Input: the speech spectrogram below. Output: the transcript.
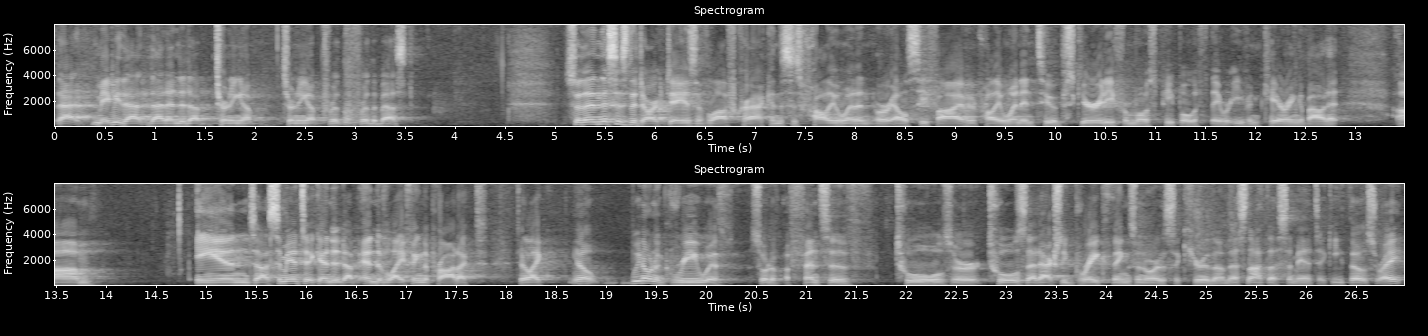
that, maybe that, that ended up turning up, turning up for, the, for the best. So then this is the dark days of L0phtCrack, and this is probably when, or LC5, it probably went into obscurity for most people if they were even caring about it. Um, and uh, Symantec ended up end-of-lifing the product. They're like, you know, we don't agree with sort of offensive tools or tools that actually break things in order to secure them. That's not the Symantec ethos, right?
